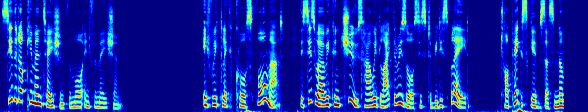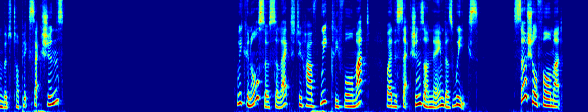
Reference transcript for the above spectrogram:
See the documentation for more information. If we click Course Format, this is where we can choose how we'd like the resources to be displayed. Topics gives us numbered topic sections We can also select to have weekly format, where the sections are named as weeks. Social format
